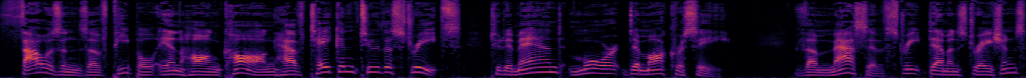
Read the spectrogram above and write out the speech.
Thousands of people in Hong Kong have taken to the streets to demand more democracy. The massive street demonstrations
